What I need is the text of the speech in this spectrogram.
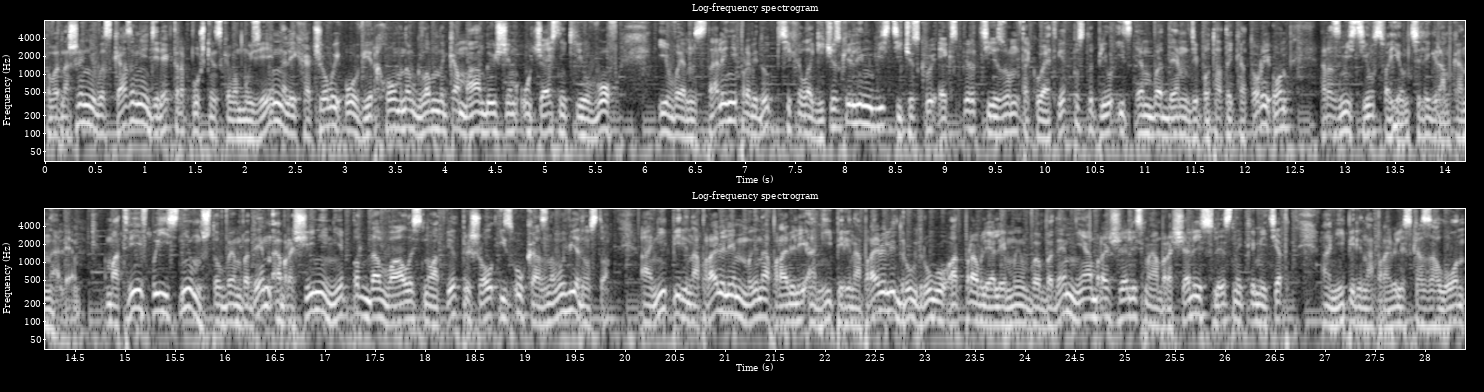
В отношении высказывания директора Пушкинского музея на Лихачевой о верховном главнокомандующем участнике ВОВ Ивен Сталине проведут психологическую лингвистическую экспертизу. Такой ответ поступил из МВД, депутаты которой он разместил в своем телеграм-канале. Матвеев пояснил, что в МВД обращение не поддавалось, но ответ пришел из указанного ведомства. Они перенаправили, мы направили, они перенаправили, друг другу отправляли. Мы в МВД не обращались обращались, мы обращались в Следственный комитет. Они перенаправили, сказал он.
